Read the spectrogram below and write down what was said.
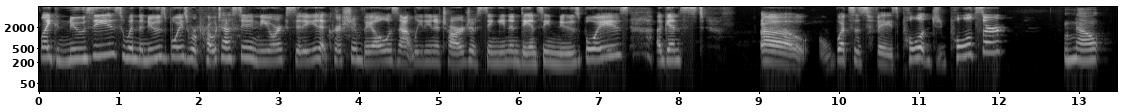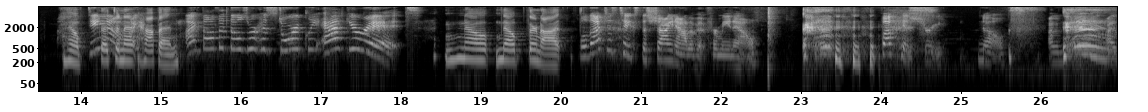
like Newsies, when the Newsboys were protesting in New York City, that Christian Bale was not leading a charge of singing and dancing Newsboys against, uh, what's his face, Pul- Pulitzer? no, no, that didn't I- happen. I thought that those were historically accurate. No, no, they're not. Well, that just takes the shine out of it for me now. Fuck history. No, I'm. I,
